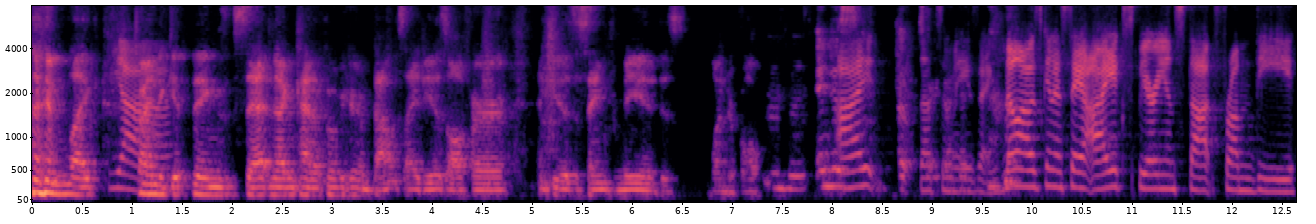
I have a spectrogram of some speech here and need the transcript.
I'm like yeah trying to get things set, and I can kind of come over here and bounce ideas off her, and she does the same for me, and it is wonderful. hmm And just, i oh, sorry, That's go amazing. no, I was gonna say I experienced that from the.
